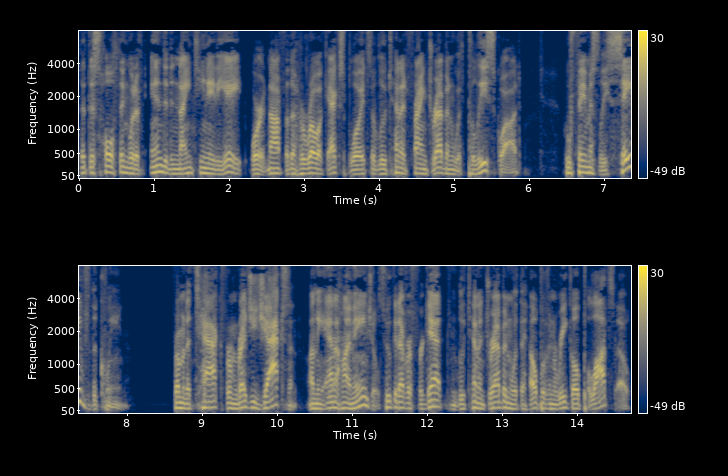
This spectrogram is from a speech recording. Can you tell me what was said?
that this whole thing would have ended in 1988 were it not for the heroic exploits of Lieutenant Frank Drebin with Police Squad, who famously saved the Queen from an attack from Reggie Jackson on the Anaheim Angels. Who could ever forget Lieutenant Drebin, with the help of Enrico Palazzo,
